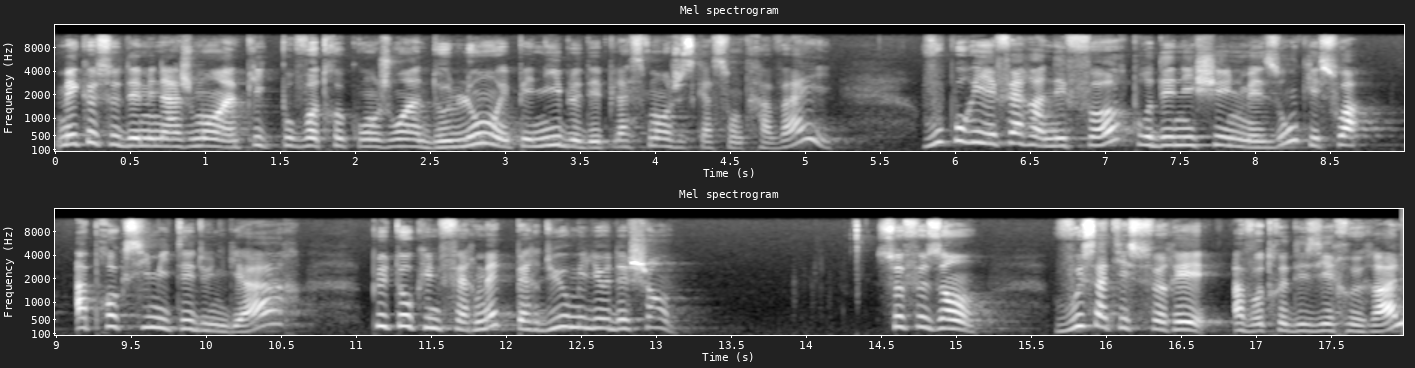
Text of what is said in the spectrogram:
mais que ce déménagement implique pour votre conjoint de longs et pénibles déplacements jusqu'à son travail, vous pourriez faire un effort pour dénicher une maison qui soit à proximité d'une gare plutôt qu'une fermette perdue au milieu des champs. Ce faisant, vous satisferez à votre désir rural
